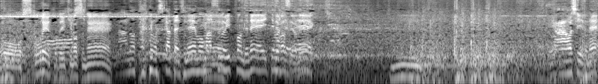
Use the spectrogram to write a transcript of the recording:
おおストレートでいきますね。あのタイム惜しかったですね。もうまっすぐ一本でねいってますよねいや惜しいですね。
